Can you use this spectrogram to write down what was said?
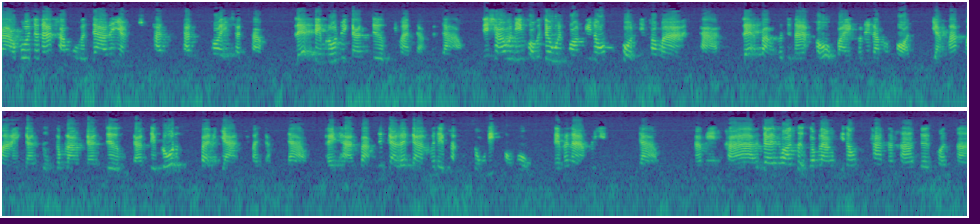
กล่าวพระวจนะคำของพระเจ้าได้อย่างชัดชัดถ้อยชัดคำและเต็มล้นด้วยการเจิมที่มาจากพระเจ้า ในเช้าวันนี้ขอพระเจ้าอวยพรพี่น้องทุกคนที่เข้ามาอธิษฐานและฟังพระวจนะเขาออกไปเขาได้รับพระพรอย่างมากมาย การเสริมกำลังการเจิมการเต็มล้นฝ่ายวิญญาณที่มาจาก เจ้าอฐานฝากซึ่งกันและกันไม่ได้ผักทรงฤทธิ์ของพระองค์ในพระนามพระเยซูเจ้าอาเมนค่ะพระเจ้าพรเสริมกำลังพี่น้องทุกท่านนะคะเจริญพรค่ะ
